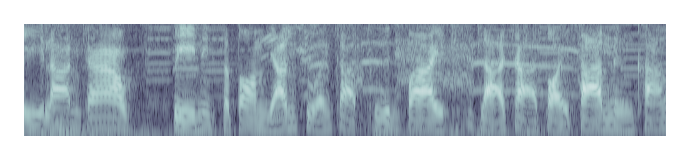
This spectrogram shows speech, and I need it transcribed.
4ล้าน9ฟีนิกซ์สตอมยันสวนกลับคืนไป หลาชาต่อยตาม1ครั้ง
